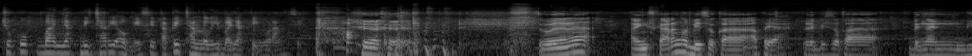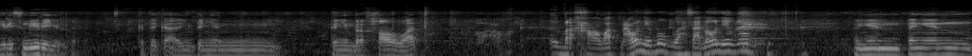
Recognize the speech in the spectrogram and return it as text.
cukup banyak dicari oke sih tapi can lebih banyak di orang sih sebenarnya Aing sekarang lebih suka apa ya lebih suka dengan diri sendiri gitu. Ketika Aing pingin pingin berkhalwat. Berkhalwat naon ya bu bahasa naon ya bu pengen pengen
